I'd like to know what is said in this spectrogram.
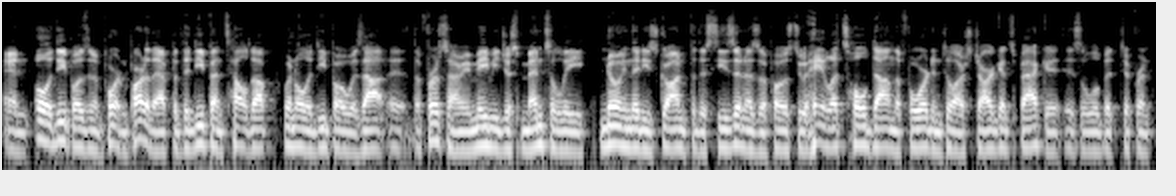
and Oladipo is an important part of that. But the defense held up when Oladipo was out uh, the first time. I mean, maybe just mentally knowing that he's gone for the season, as opposed to hey, let's hold down the fort until our star gets back, is a little bit different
